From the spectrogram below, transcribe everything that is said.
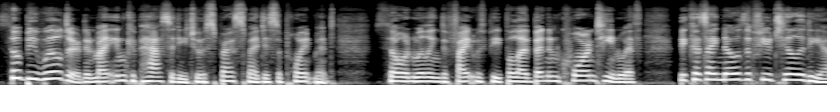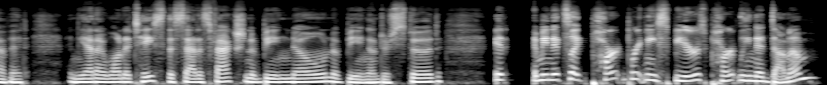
so bewildered in my incapacity to express my disappointment, so unwilling to fight with people I've been in quarantine with because I know the futility of it, and yet I want to taste the satisfaction of being known, of being understood. It, I mean, it's like part Britney Spears, part Lena Dunham,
